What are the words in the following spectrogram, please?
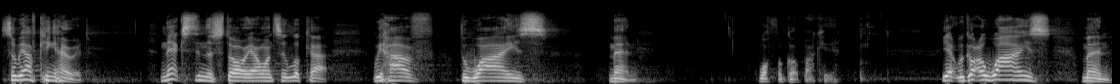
So we have King Herod. Next in the story, I want to look at, we have the wise men. What have I got back here? Yeah, we've got a wise man.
